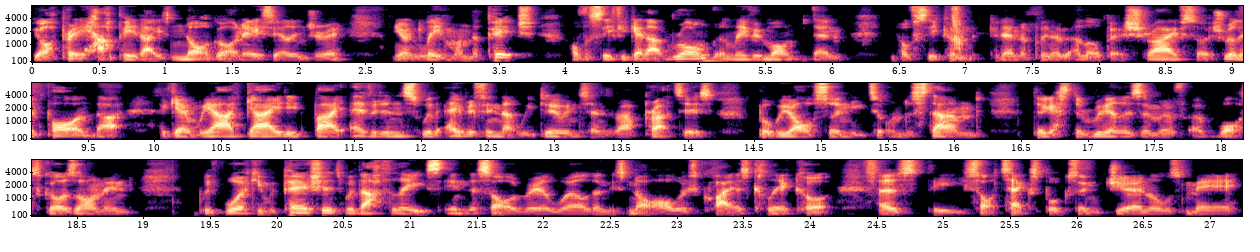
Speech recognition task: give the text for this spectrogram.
you're pretty happy that he's not got an ACL injury and you're going to leave him on the pitch. Obviously, if you get that wrong and leave him on, then obviously can, can end up in a, a little bit of strife. So it's really important that, again, we are guided by evidence with everything that we do in terms of our practice, but we also need to understand, I guess, the realism of, of what goes on in with working with patients, with athletes in the sort of real world, and it's not always quite as clear cut as the sort of textbooks and journals may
